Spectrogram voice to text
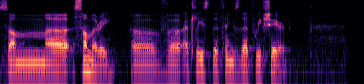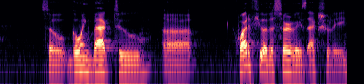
some uh, summary of uh, at least the things that we've shared. So going back to uh, quite a few of the surveys actually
